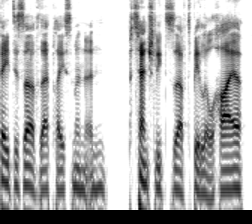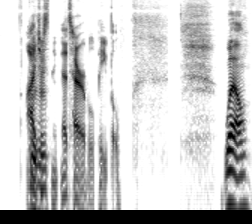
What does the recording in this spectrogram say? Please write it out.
they deserve their placement, and potentially deserve to be a little higher. I Mhm. just think they're terrible people. Well,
